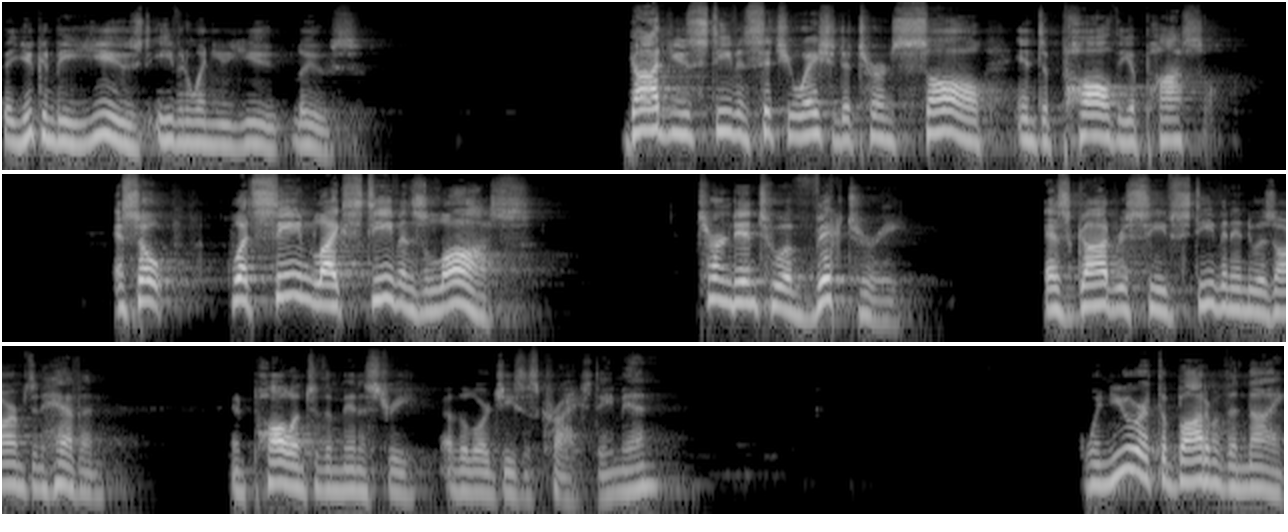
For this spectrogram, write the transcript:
that you can be used even when you lose. God used Stephen's situation to turn Saul into Paul the apostle. And so, what seemed like Stephen's loss turned into a victory as God received Stephen into his arms in heaven and Paul into the ministry of the Lord Jesus Christ. Amen. When you are at the bottom of the ninth,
